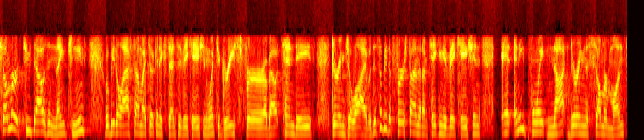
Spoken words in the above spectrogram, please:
summer of 2019 will be the last time I took an extensive vacation. Went to Greece for about 10 days during July. But this will be the first time that I'm taking a vacation at any point not during the summer months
